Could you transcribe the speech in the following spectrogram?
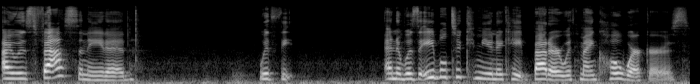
I was fascinated with the and was able to communicate better with my coworkers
